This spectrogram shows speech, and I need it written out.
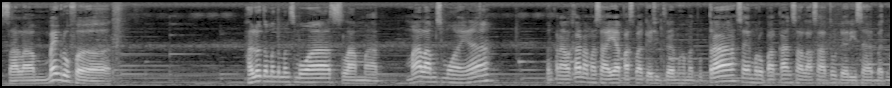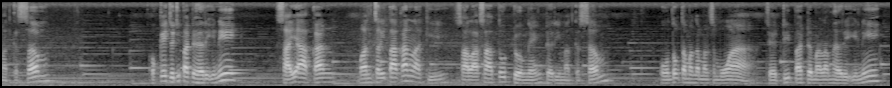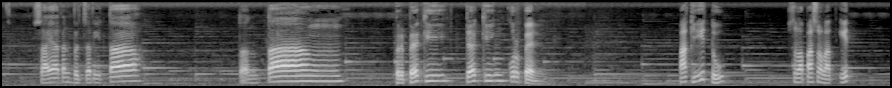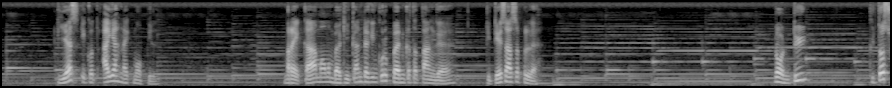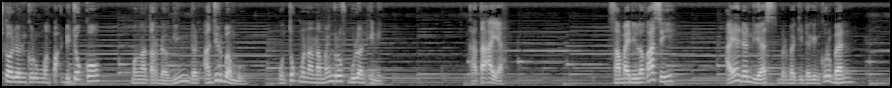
Salam Mangrover. Halo teman-teman semua, selamat malam semuanya. Perkenalkan nama saya Paspaga Sidra Muhammad Putra. Saya merupakan salah satu dari sahabat Mat Kesem. Oke, jadi pada hari ini saya akan menceritakan lagi salah satu dongeng dari Mat Kesem untuk teman-teman semua. Jadi pada malam hari ini saya akan bercerita tentang berbagi daging kurban. Pagi itu, selepas sholat id, Dias ikut ayah naik mobil. Mereka mau membagikan daging kurban ke tetangga di desa sebelah. Nanti kita sekalian ke rumah Pak Dijoko mengantar daging dan ajir bambu untuk menanam mangrove bulan ini kata ayah. Sampai di lokasi, ayah dan Dias berbagi daging kurban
